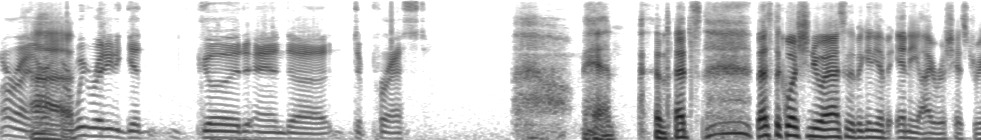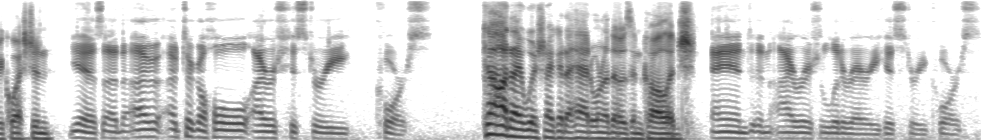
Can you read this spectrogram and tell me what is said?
All right. Uh, are, are we ready to get good and uh, depressed? Oh, man, that's that's the question you ask at the beginning of any Irish history question. Yes, I, I, I took a whole Irish history course God, I wish I could have had one of those in college. and an Irish literary history course.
